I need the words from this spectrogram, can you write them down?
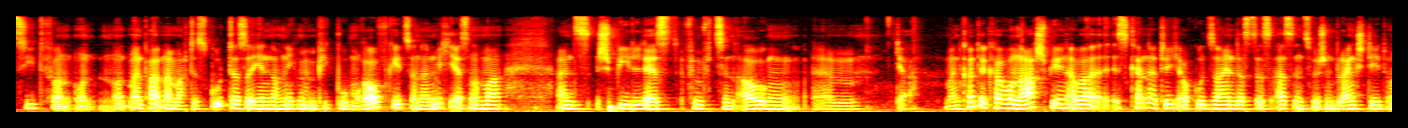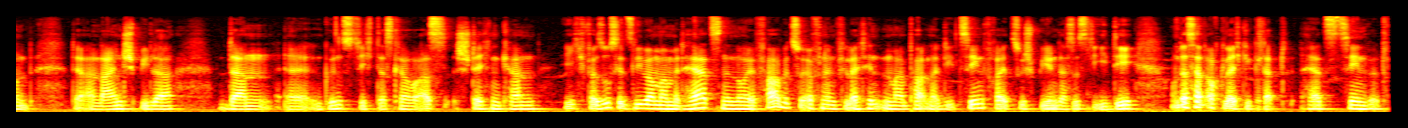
zieht von unten. Und mein Partner macht es gut, dass er hier noch nicht mit dem Pikbuben rauf geht, sondern mich erst noch mal ans Spiel lässt. 15 Augen, ähm, ja, man könnte Karo nachspielen, aber es kann natürlich auch gut sein, dass das Ass inzwischen blank steht und der Alleinspieler dann äh, günstig das Karo Ass stechen kann. Ich versuche es jetzt lieber mal mit Herz, eine neue Farbe zu öffnen, vielleicht hinten meinem Partner die 10 frei zu spielen, das ist die Idee, und das hat auch gleich geklappt. Herz 10 wird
